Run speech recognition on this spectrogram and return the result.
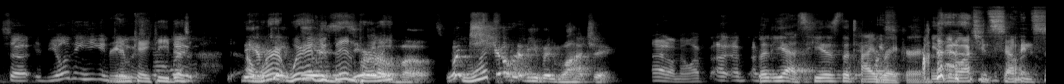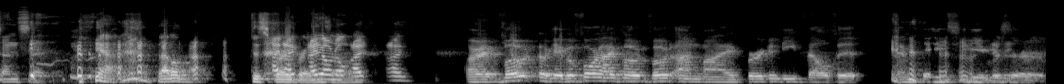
So the only thing he can The do is MKT throw away- doesn't- The Uh, where- MKT where have you been, zero Pearley? votes. What, What? show have you been watching? I don't know. I've, I've, I've, But yes, he is the tiebreaker. He's been watching Selling Sunset. yeah, that'll I, describe. I, I don't know. I, I All right, vote. Okay, before I vote, vote on my burgundy velvet MKT reserve.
